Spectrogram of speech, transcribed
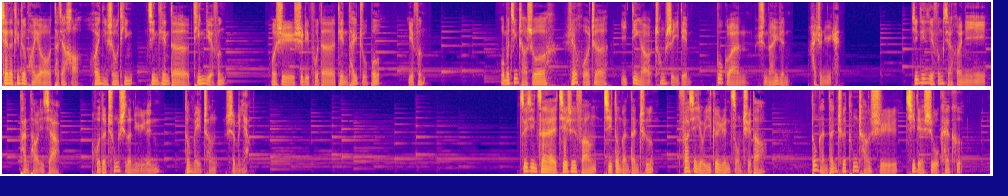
亲爱的听众朋友，大家好，欢迎您收听今天的听叶风，我是十里铺的电台主播叶风。我们经常说，人活着一定要充实一点，不管是男人还是女人。今天叶枫想和你探讨一下，活得充实的女人都美成什么样。最近在健身房骑动感单车，发现有一个人总迟到。动感单车通常是七点十五开课，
